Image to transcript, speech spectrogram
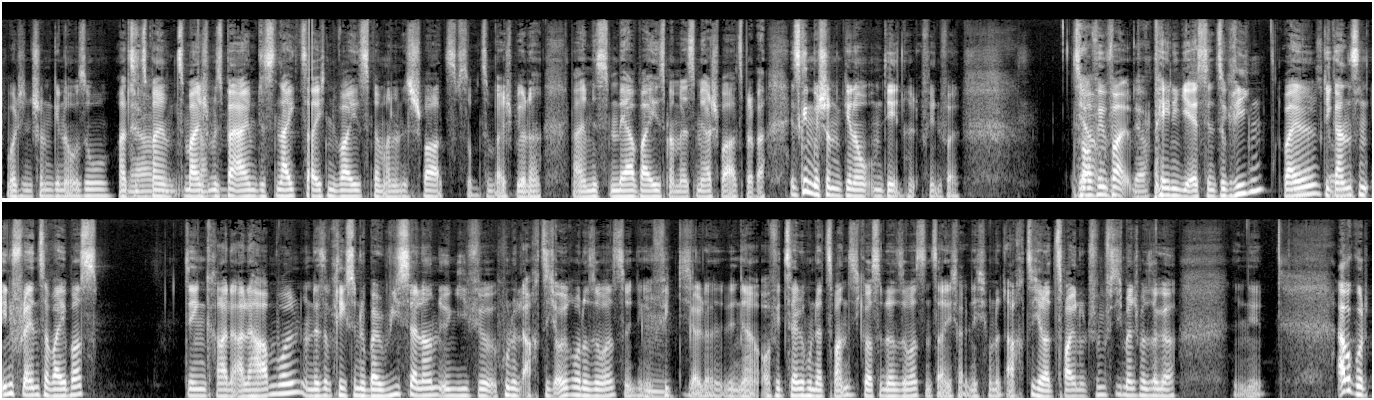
ich wollte ihn schon genau so. Also Ja, jetzt beim, zum Beispiel ist bei einem das Nike-Zeichen weiß, beim anderen ist schwarz, so zum Beispiel. Oder bei einem ist mehr weiß, beim anderen ist mehr schwarz, bla bla. Es ging mir schon genau um den halt auf jeden Fall. Es war Ja, auf jeden Fall ja. Pain in the Ass, den zu kriegen, weil die ganzen Influencer-Vibers den gerade alle haben wollen und deshalb kriegst du nur bei Resellern irgendwie für 180 Euro oder sowas. Und ich denke, Mhm. fick dich, Alter. Wenn ja offiziell 120 kostet oder sowas, dann sage ich halt nicht 180 oder 250 manchmal sogar. Nee. Aber gut,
